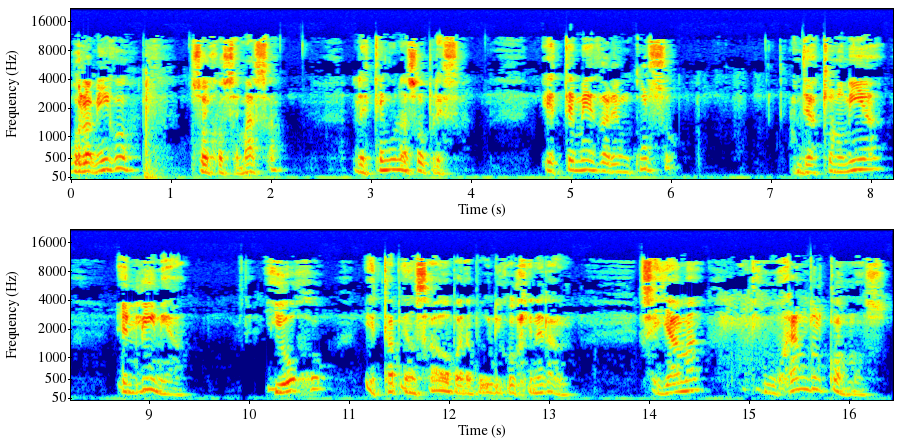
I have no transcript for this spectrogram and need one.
Hola amigos, soy José Massa. Les tengo una sorpresa. Este mes daré un curso de astronomía en línea. Y ojo, está pensado para público general. Se llama Dibujando el Cosmos.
